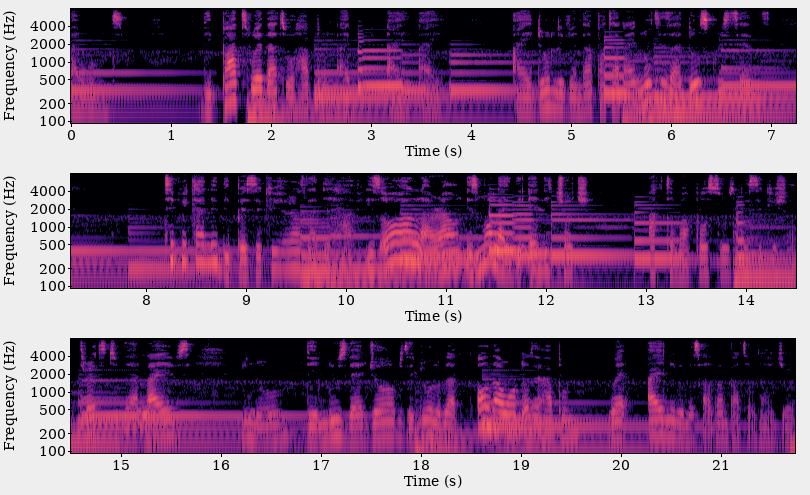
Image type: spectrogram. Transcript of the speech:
I won't. The part where that will happen, I, I, I, I don't live in that part. And I notice that those Christians, typically the persecutions that they have is all around, it's more like the early church act of apostles persecution, threats to their lives, you know, they lose their jobs, they do all of that. All that one doesn't happen where I live in the southern part of Nigeria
